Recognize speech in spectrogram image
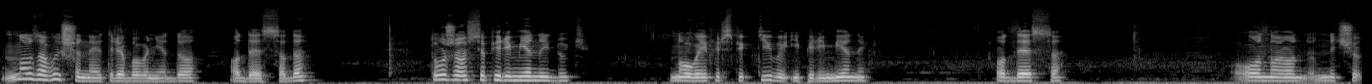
Но завышенные требования до Одесса, да? Тоже все перемены идут. Новые перспективы и перемены. Одеса. Воно нічо...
